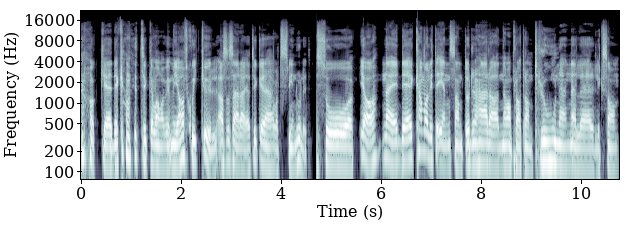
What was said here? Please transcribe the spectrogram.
och eh, det kan vi tycka vad man vill. Men jag har haft skitkul. Alltså så här, jag tycker det här har varit svinroligt. Så ja, nej, det kan vara lite ensamt. Och den här eh, när man pratar om tronen eller liksom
